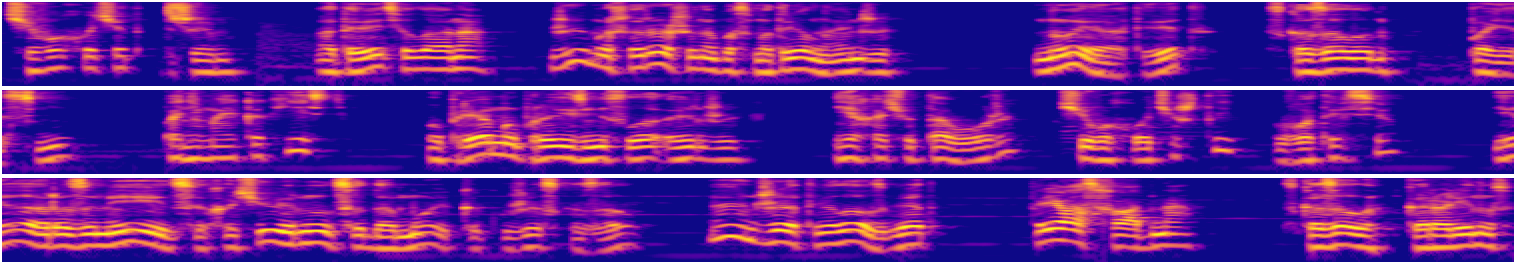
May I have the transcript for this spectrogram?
чего хочет Джим», — ответила она. Джим ошарашенно посмотрел на Энджи. «Ну и ответ», — сказал он. «Поясни». «Понимай, как есть», — упрямо произнесла Энджи. «Я хочу того же, чего хочешь ты. Вот и все». «Я, разумеется, хочу вернуться домой, как уже сказал». Энджи отвела взгляд. «Превосходно», — сказал Каролинус.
